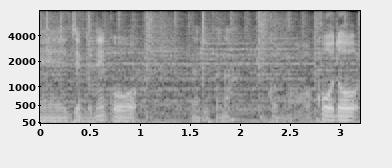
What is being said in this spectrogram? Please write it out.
えー、全部ね、こう、なんていうかな、この行動、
